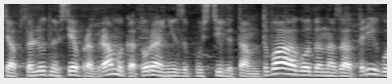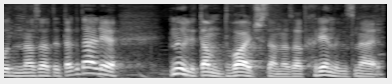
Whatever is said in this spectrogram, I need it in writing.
полностью абсолютно все программы, которые они запустили там 2 года назад, 3 года назад и так далее ну или там два часа назад, хрен их знает.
